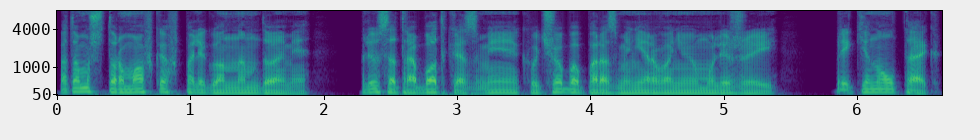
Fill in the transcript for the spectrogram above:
Потом штурмовка в полигонном доме. Плюс отработка змеек, учеба по разминированию муляжей. Прикинул так.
